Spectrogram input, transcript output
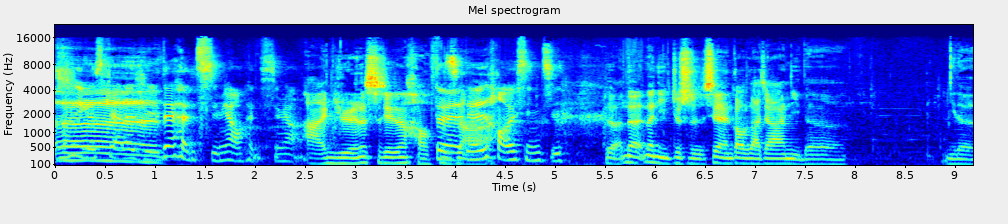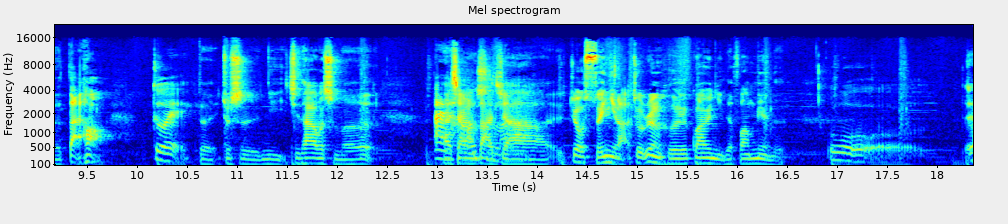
这是一个 strategy，、对，很奇妙，很奇妙。啊，女人的世界真的好复杂、对。好有心机。对啊，那那你就是现在告诉大家你的你的代号，对，对，就是你其他有什么还想让大家就随你了，就任何关于你的方面的，我呃，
